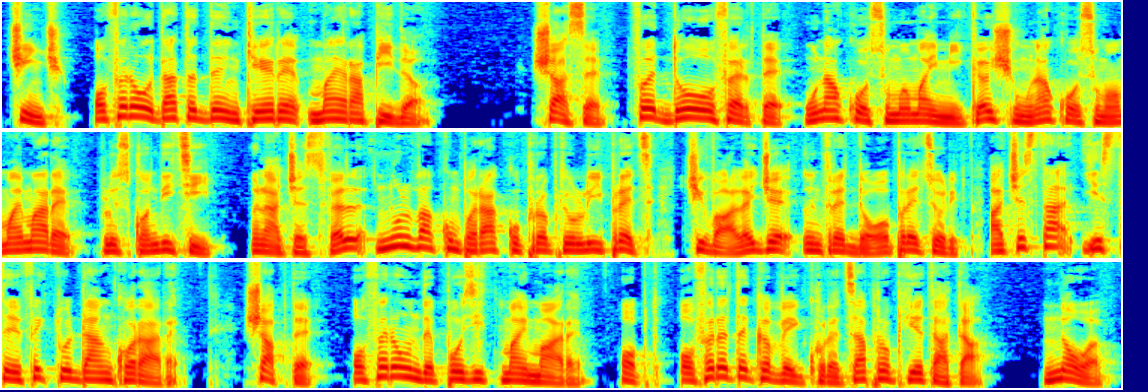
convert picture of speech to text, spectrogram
5. Oferă o dată de încheiere mai rapidă. 6. Fă două oferte, una cu o sumă mai mică și una cu o sumă mai mare, plus condiții. În acest fel, nu-l va cumpăra cu propriul lui preț, ci va alege între două prețuri. Acesta este efectul de ancorare. 7. Oferă un depozit mai mare. 8. Oferă-te că vei curăța proprietatea. 9.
